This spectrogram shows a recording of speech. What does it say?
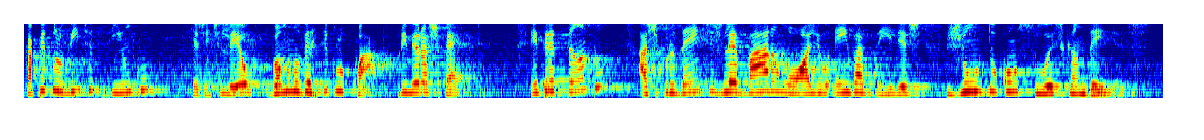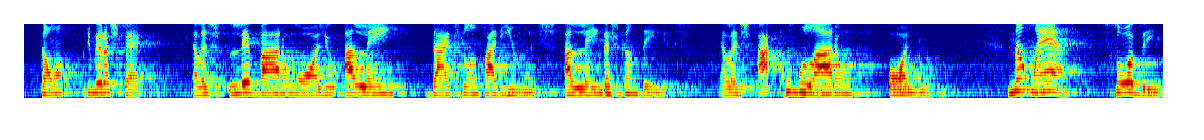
Capítulo 25, que a gente leu, vamos no versículo 4. Primeiro aspecto. Entretanto, as prudentes levaram óleo em vasilhas junto com suas candeias. Então, primeiro aspecto elas levaram óleo além das lamparinas, além das candeias. Elas acumularam óleo. Não é sobre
